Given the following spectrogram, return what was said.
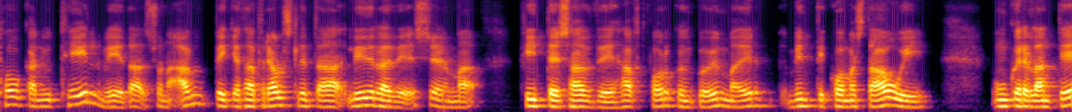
tók hann jú til við að svona afbyggja það frjálslinda líðræði sem að Fítes hafði haft forgöngu um að myndi komast á í Ungverjalandi.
